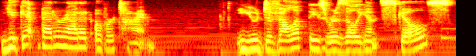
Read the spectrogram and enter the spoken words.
you get better at it over time. You develop these resilient skills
